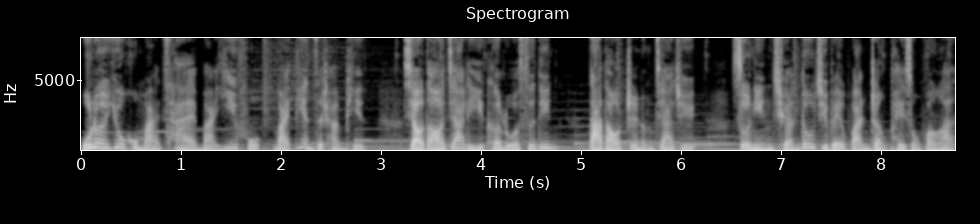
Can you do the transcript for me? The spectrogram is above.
无论用户买菜、买衣服、买电子产品，小到家里一颗螺丝钉，大到智能家居，苏宁全都具备完整配送方案。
